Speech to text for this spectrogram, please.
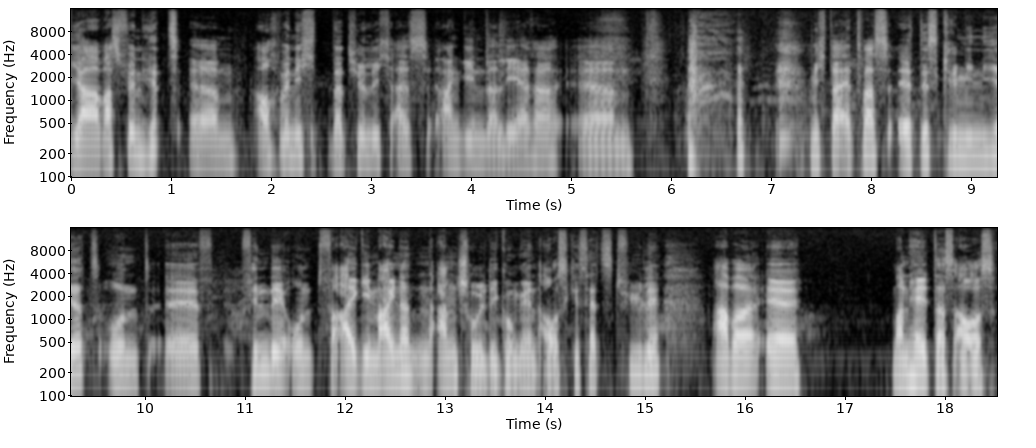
Ja, was für ein Hit. Ähm, auch wenn ich natürlich als angehender Lehrer ähm, mich da etwas äh, diskriminiert und äh, finde und verallgemeinernden Anschuldigungen ausgesetzt fühle. Aber äh, man hält das aus.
